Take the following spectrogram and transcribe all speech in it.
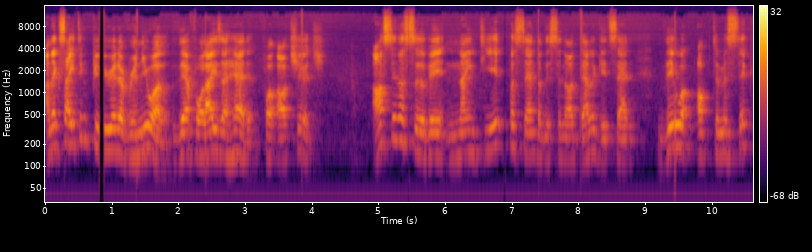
An exciting period of renewal therefore lies ahead for our church. Asked in a survey, 98% of the Synod delegates said they were optimistic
